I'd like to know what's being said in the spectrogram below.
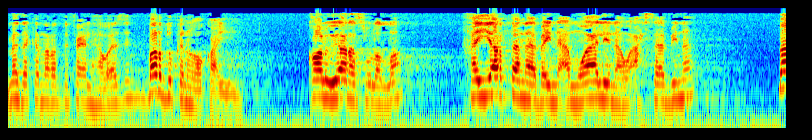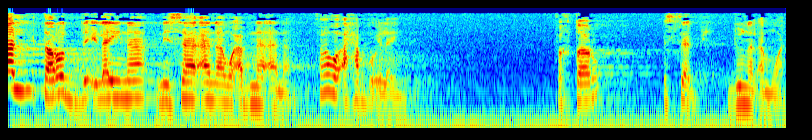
ماذا كان رد فعل هوازن؟ برضو كانوا واقعيين. قالوا يا رسول الله خيرتنا بين أموالنا وأحسابنا بل ترد إلينا نساءنا وأبناءنا فهو أحب إلينا. فاختاروا السبي دون الأموال.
